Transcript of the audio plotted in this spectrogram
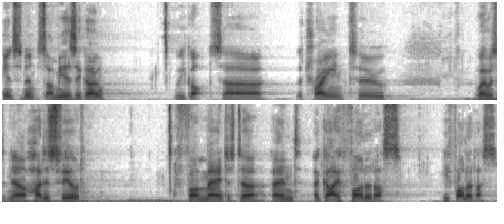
incident some years ago. We got uh, the train to, where was it now? Huddersfield from Manchester, and a guy followed us. He followed us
